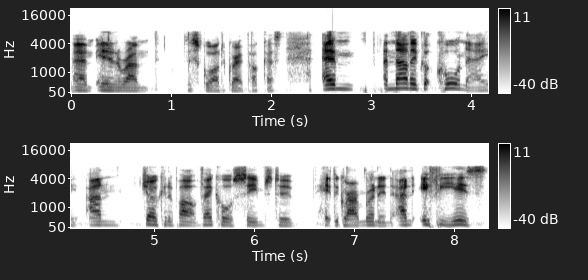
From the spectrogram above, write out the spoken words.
um, in and around the squad. Great podcast. Um, and now they've got Cornet and joking apart, Weghorst seems to hit the ground running. And if he is,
